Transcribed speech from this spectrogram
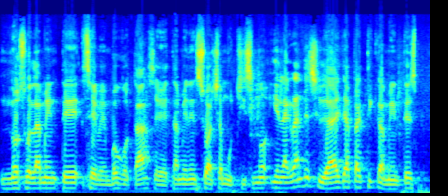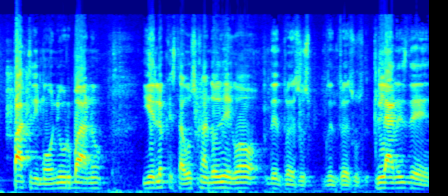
no solamente se ve en Bogotá, se ve también en Soacha muchísimo y en las grandes ciudades ya prácticamente es patrimonio urbano y es lo que está buscando Diego dentro de sus, dentro de sus planes de,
